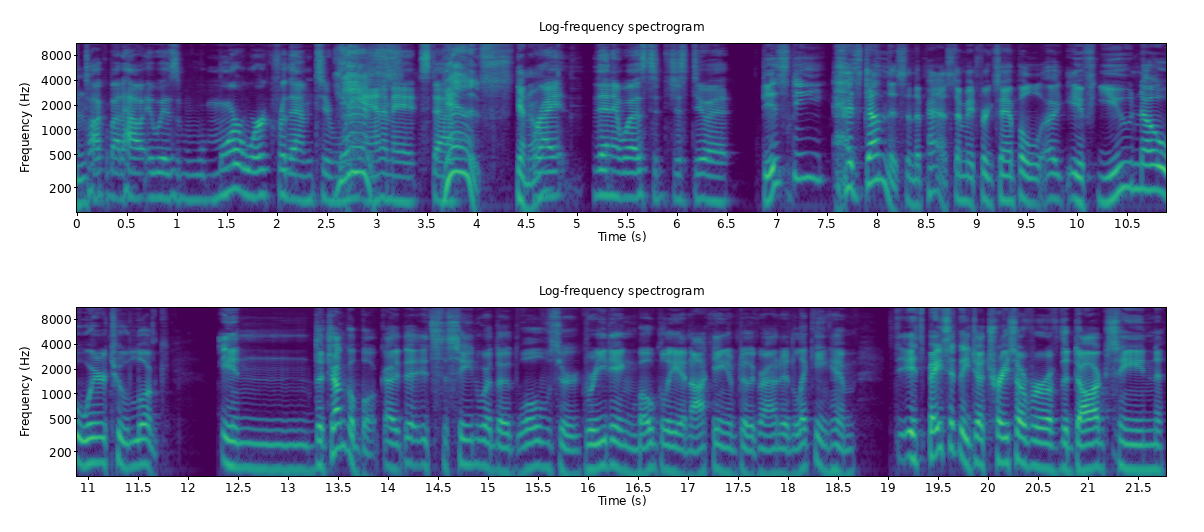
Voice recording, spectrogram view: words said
Mhm. talk about how it was more work for them to Yes. reanimate stuff, Yes, you know, right, than it was to just do it. Disney has done this in the past. I mean, for example, uh, if you know where to look in the Jungle Book, it's the scene where the wolves are greeting Mowgli and knocking him to the ground and licking him. It's basically just trace over of the dog scene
